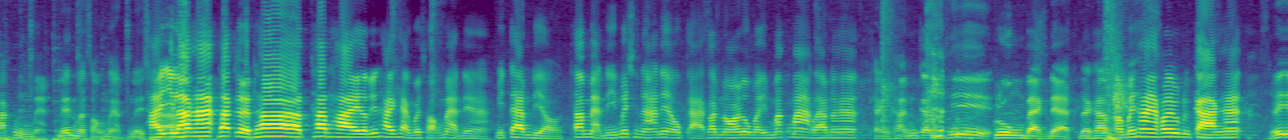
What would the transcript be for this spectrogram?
พักหนึ่งแมตช์เล่นมา2แมตช์เลยไทยอิรักฮะ ถ้าเกิดถ้าถ้าไทยตอนนี้ไทยแข่งไป 2 แมตช์เนี่ย มีแต้มเดียว ถ้าแมตช์นี้ไม่ชนะเนี่ยโอกาสก็น้อยลงไปมาก ๆแล้วนะฮะ แข่งขันกันที่ กรุงแบกแดดนะครับ เอาไม่ให้เขาเล่นเป็นกลางฮะ เฮ้ย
